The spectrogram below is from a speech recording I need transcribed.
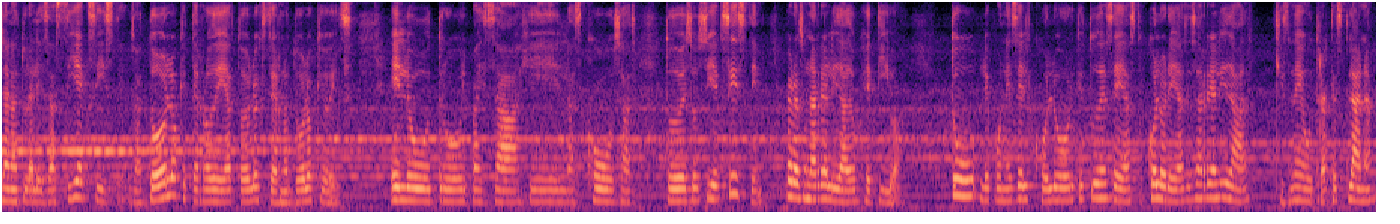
la naturaleza sí existe, o sea, todo lo que te rodea, todo lo externo, todo lo que ves, el otro, el paisaje, las cosas, todo eso sí existe, pero es una realidad objetiva. Tú le pones el color que tú deseas, tú coloreas esa realidad, que es neutra, que es plana,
